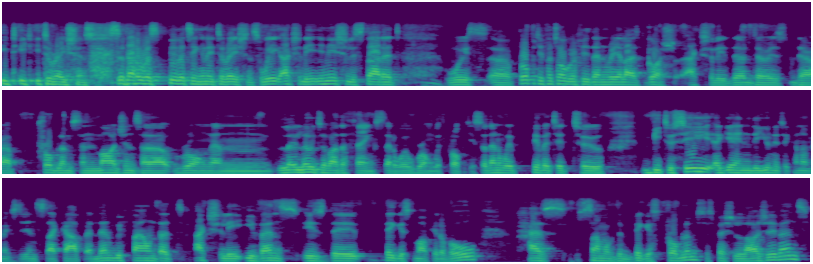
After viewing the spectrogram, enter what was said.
It, it, iterations. So that was pivoting in iterations. We actually initially started with uh, property photography, then realized, gosh, actually there, there is there are problems and margins are wrong and lo- loads of other things that were wrong with property. So then we pivoted to B2C. Again, the unit economics didn't stack up, and then we found that actually events is the biggest market of all has some of the biggest problems, especially large events,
